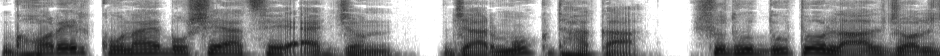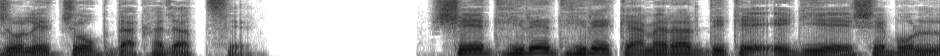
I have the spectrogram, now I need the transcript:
ঘরের কোনায় বসে আছে একজন যার মুখ ঢাকা, শুধু দুটো লাল জলজলে চোখ দেখা যাচ্ছে। সে ধীরে ধীরে ক্যামেরার দিকে এগিয়ে এসে বলল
